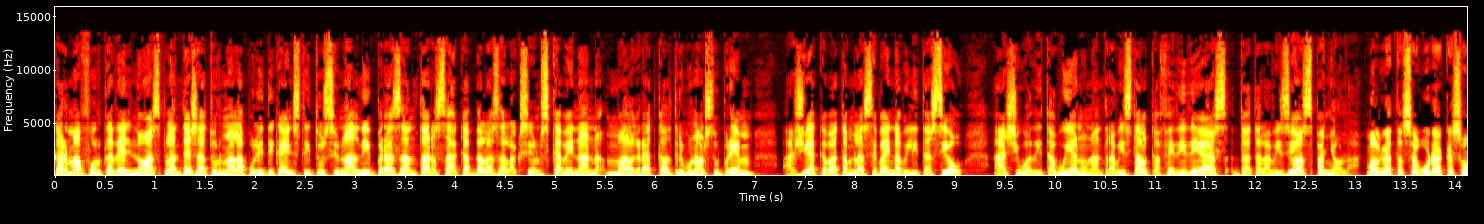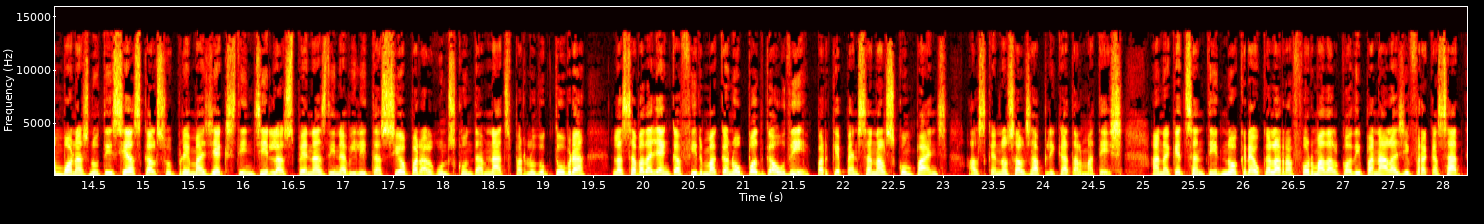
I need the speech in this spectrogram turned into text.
Carme Forcadell no es planteja tornar a la política institucional ni presentar-se a cap de les eleccions que venen, malgrat que el Tribunal Suprem hagi acabat amb la seva inhabilitació. Així ho ha dit avui en una entrevista al Cafè d'Idees de Televisió Espanyola. Malgrat assegurar que són bones notícies que el Suprem hagi extingit les penes d'inhabilitació per a alguns condemnats per l'1 d'octubre, la sabadellenca afirma que no ho pot gaudir perquè pensen els companys als que no se'ls ha aplicat el mateix. En aquest sentit, no creu que la reforma del Codi Penal hagi fracassat,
